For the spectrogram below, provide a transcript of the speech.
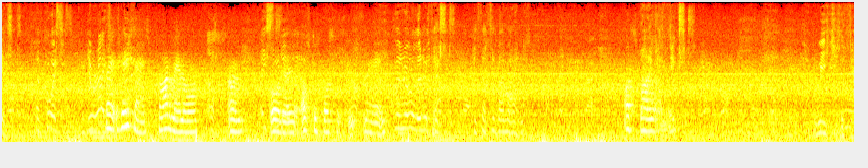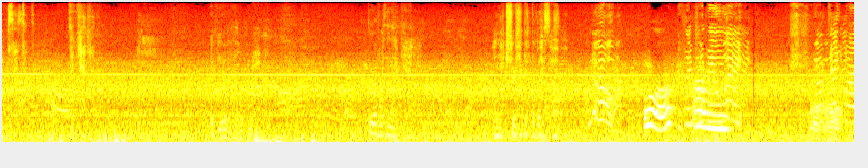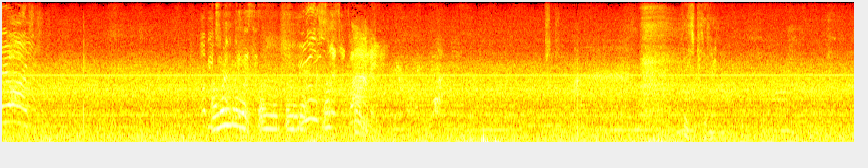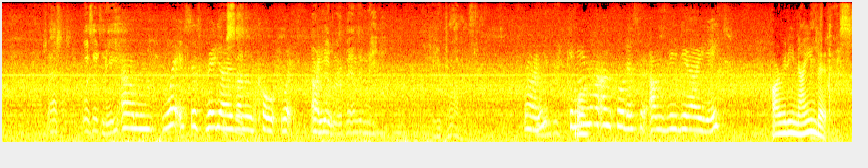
Yes, of course. You're right. Wait, who says Spider-Man or um I or the. Octopus Man? The neural interfaces affected my mind. Fix it. We can fix it. Together. If you'll help me. Do everything I can. I'll make sure you get the best help. No! Or If they put me um, away! They'll take my arms! I'll be I wonder what's which this one is gonna get useless lost body. Peter. That wasn't me. Um, what is this video You said- gonna call? What are you? Never abandon me. You promised. Ron, can Well- you not uncall this um video yet? I already named it. Voice.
